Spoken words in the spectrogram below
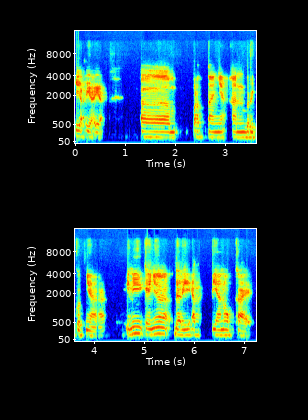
Iya iya iya. Um, pertanyaan berikutnya ini kayaknya dari Kai.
